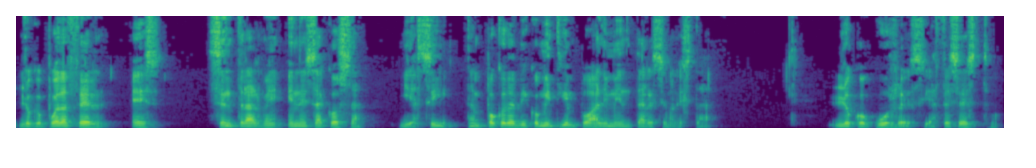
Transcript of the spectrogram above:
lo que puedo hacer es centrarme en esa cosa y así tampoco dedico mi tiempo a alimentar ese malestar. Lo que ocurre si haces esto,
